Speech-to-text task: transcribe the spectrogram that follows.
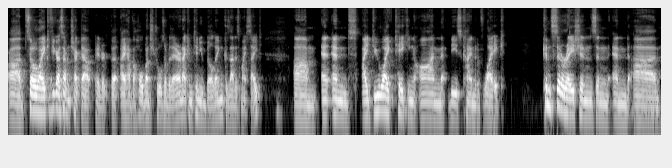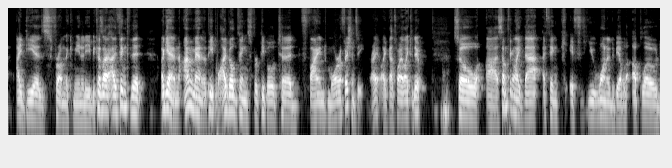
Uh, so, like, if you guys haven't checked out Paydirt, that I have a whole bunch of tools over there, and I continue building because that is my site. Um, and and I do like taking on these kind of like considerations and and uh, ideas from the community because I, I think that again I'm a man of the people. I build things for people to find more efficiency, right? Like that's what I like to do. So uh, something like that, I think if you wanted to be able to upload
